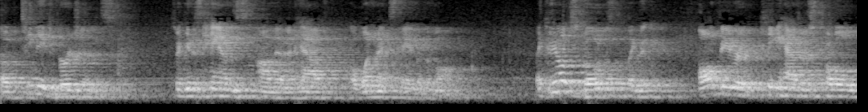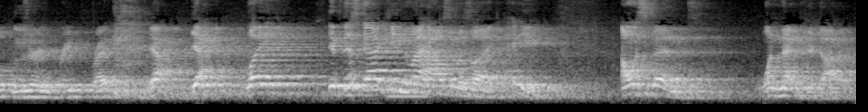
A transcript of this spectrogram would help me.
of teenage virgins so he can get his hands on them and have a one night stand with them all. Like, can we all just vote? Like, all in favor of King Hazard's total loser and creep, right? Yeah, yeah. Like, if this guy came to my house and was like, hey, I want to spend one night with your daughter,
